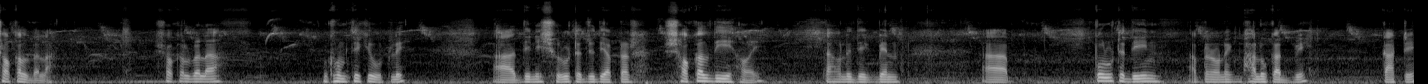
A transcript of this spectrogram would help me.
সকালবেলা। সকালবেলা ঘুম থেকে উঠলে দিনের শুরুটা যদি আপনার সকাল দিয়ে হয়, তাহলে দেখবেন পুরোটা দিন আপনার অনেক ভালো কাটবে, কাটে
